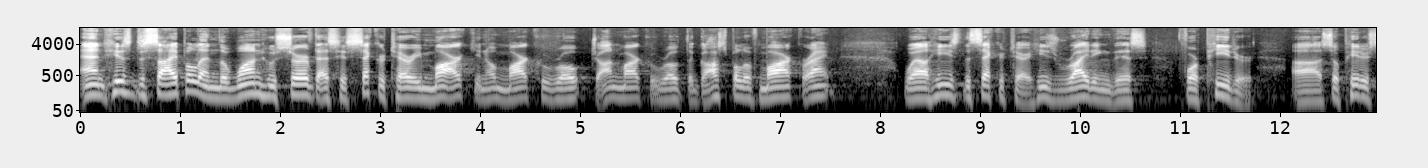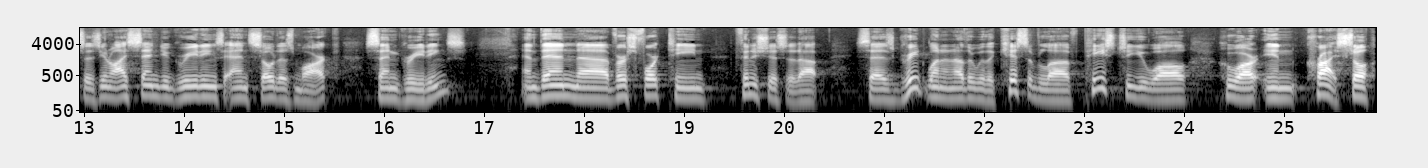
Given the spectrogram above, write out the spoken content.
and his disciple and the one who served as his secretary, Mark, you know, Mark who wrote, John Mark who wrote the Gospel of Mark, right? Well, he's the secretary. He's writing this for Peter. Uh, so Peter says, you know, I send you greetings and so does Mark, send greetings. And then uh, verse 14 finishes it up, says, greet one another with a kiss of love, peace to you all who are in Christ. So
